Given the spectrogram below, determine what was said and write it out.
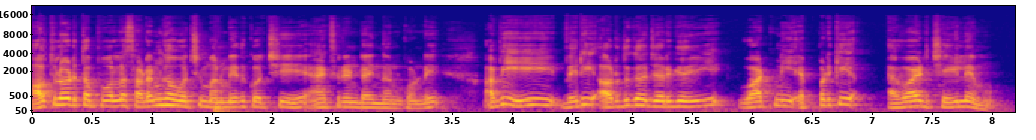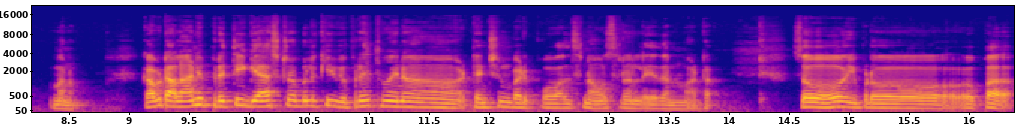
అవతలోడి తప్పు వల్ల సడన్గా వచ్చి మన మీదకి వచ్చి యాక్సిడెంట్ అయింది అనుకోండి అవి వెరీ అరుదుగా జరిగాయి వాటిని ఎప్పటికీ అవాయిడ్ చేయలేము మనం. కాబట్టి అలానే ప్రతి గ్యాస్ ట్రబుల్కి విపరీతమైన టెన్షన్ పడిపోవాల్సిన అవసరం లేదనమాట సో ఇప్పుడు ప-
